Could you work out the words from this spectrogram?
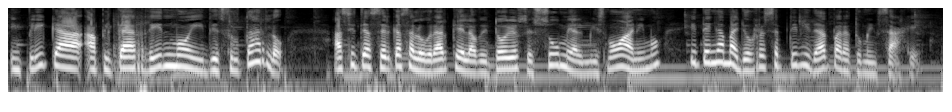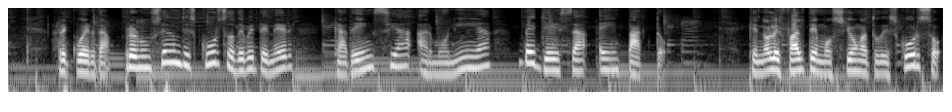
implica aplicar ritmo y disfrutarlo. Así te acercas a lograr que el auditorio se sume al mismo ánimo y tenga mayor receptividad para tu mensaje. Recuerda, pronunciar un discurso debe tener cadencia, armonía, belleza e impacto. Que no le falte emoción a tu discurso.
